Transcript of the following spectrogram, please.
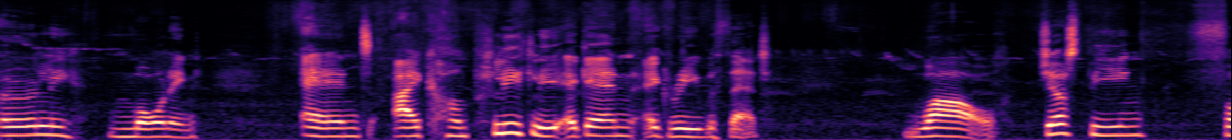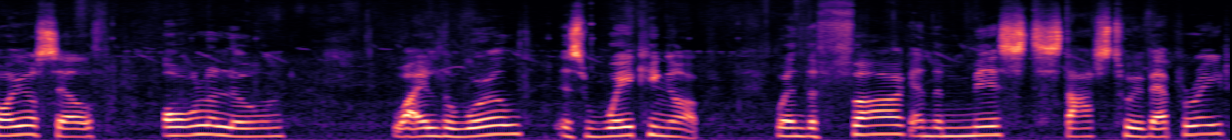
early morning. And I completely again agree with that. Wow, just being for yourself all alone while the world is waking up, when the fog and the mist starts to evaporate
